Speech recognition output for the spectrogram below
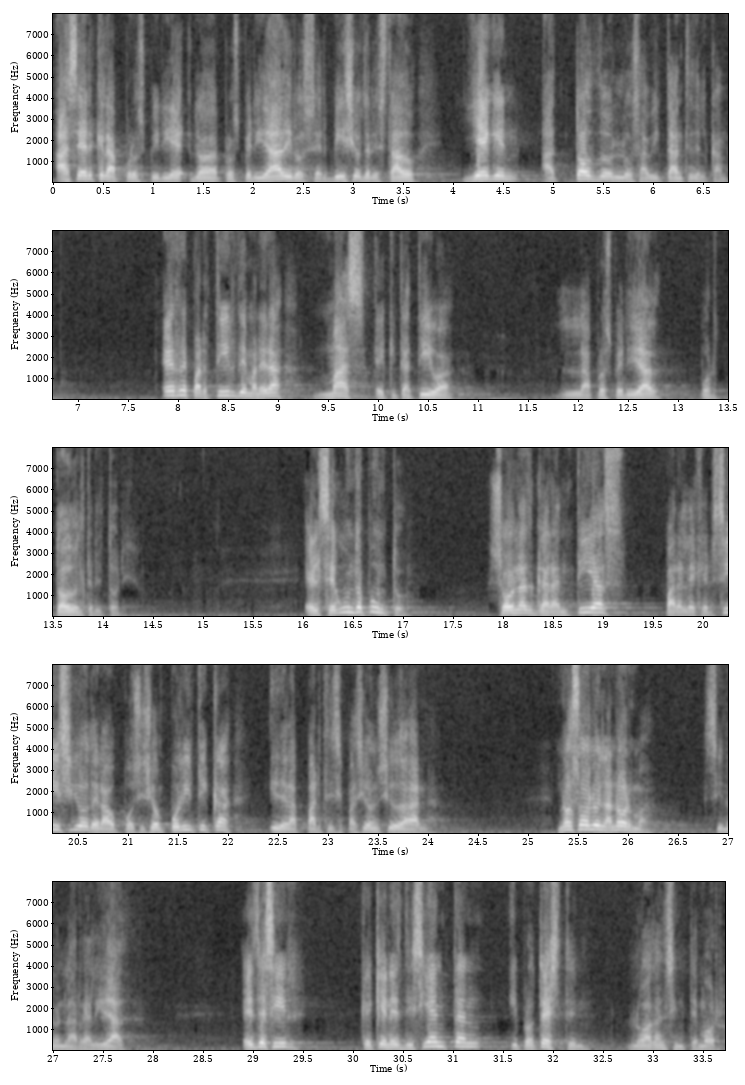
hacer que la prosperidad, y los servicios del Estado lleguen a todos los habitantes del campo es repartir de manera más equitativa la prosperidad por todo el territorio. El segundo punto son las garantías para el ejercicio de la oposición política y de la participación ciudadana, no solo en la norma, sino en la realidad. Es decir, que quienes disientan y protesten lo hagan sin temor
